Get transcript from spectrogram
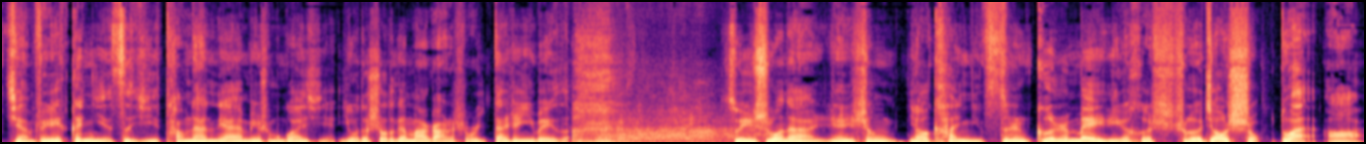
减肥跟你自己谈不谈恋爱没什么关系。有的瘦的跟马杆的时候，单身一辈子。所以说呢，人生你要看你自人个人魅力和社交手段啊，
